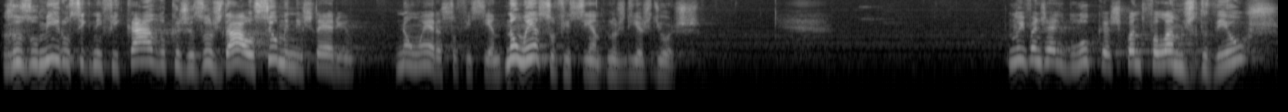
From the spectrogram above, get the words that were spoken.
Resumir o significado que Jesus dá ao seu ministério não era suficiente, não é suficiente nos dias de hoje. No Evangelho de Lucas, quando falamos de Deus,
